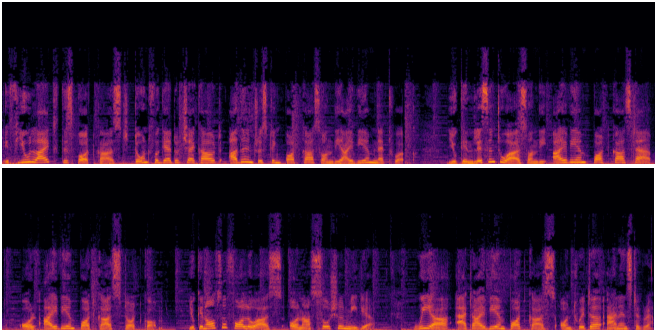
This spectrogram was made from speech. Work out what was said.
If you liked this podcast, don't forget to check out other interesting podcasts on the IVM network. You can listen to us on the IVM Podcast app or ivmpodcast.com. You can also follow us on our social media. We are at IVM Podcasts on Twitter and Instagram.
